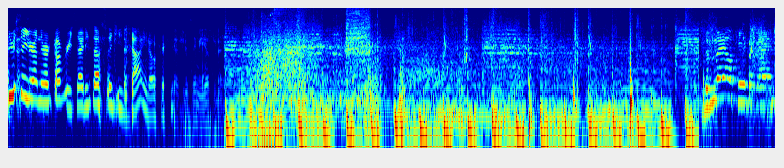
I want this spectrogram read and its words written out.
you say you're on the recovery side. He sounds like he's dying over here. Yeah, you should see me yesterday. The mail came again.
